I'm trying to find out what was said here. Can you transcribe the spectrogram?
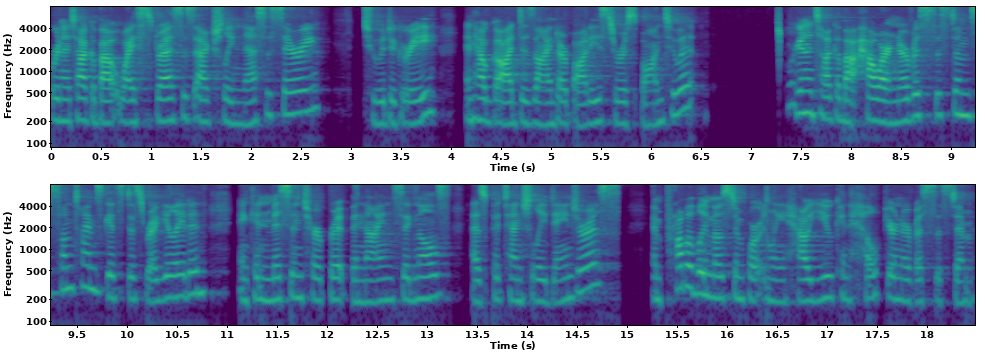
We're going to talk about why stress is actually necessary to a degree and how God designed our bodies to respond to it. We're going to talk about how our nervous system sometimes gets dysregulated and can misinterpret benign signals as potentially dangerous and probably most importantly, how you can help your nervous system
